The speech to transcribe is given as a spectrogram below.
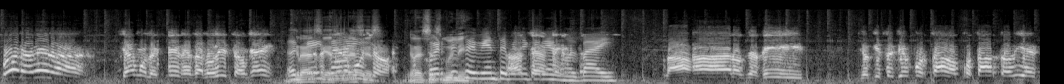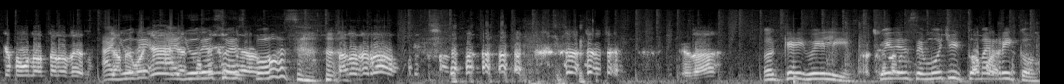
Buena vida. Llámosle, ese saludito, ¿ok? Ok, Gracias, gracias. Gracias, Pórtese Willy. bien, también le Ok, ok. queremos. Bye. Claro que sí. Yo aquí estoy bien portado, acostado todavía. ¿Qué me voy a levantar a hacer? Ayude, bañé, ayude a su esposa. ¿Está encerrado? ¿Verdad? Ok, Willy. Cuídense mucho y coma rico.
